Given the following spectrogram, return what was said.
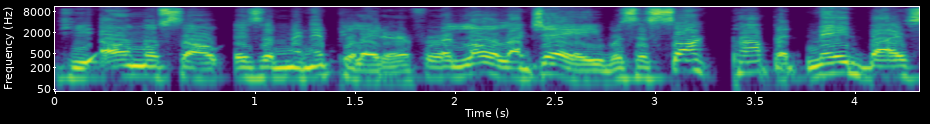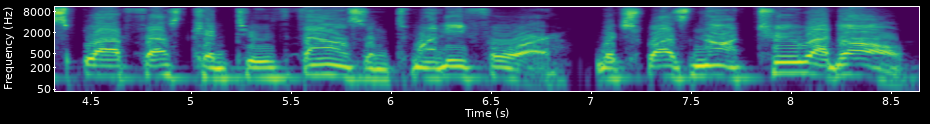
He also is a manipulator for Lola J was a sock puppet made by Splatfest Kid 2024, which was not true at all.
